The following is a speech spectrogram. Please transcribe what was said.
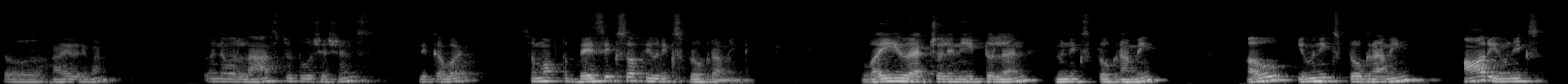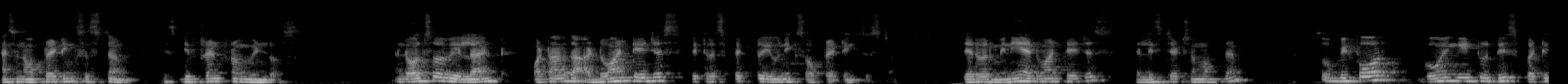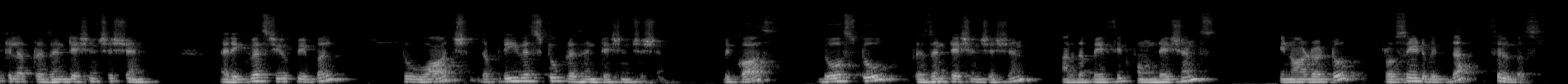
So, hi everyone. So, in our last two sessions, we covered some of the basics of Unix programming. Why you actually need to learn Unix programming, how Unix programming or Unix as an operating system is different from Windows. And also, we learned what are the advantages with respect to Unix operating system. There were many advantages, I listed some of them. So before going into this particular presentation session, I request you people to watch the previous two presentation session because those two presentation session are the basic foundations in order to proceed with the syllabus.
